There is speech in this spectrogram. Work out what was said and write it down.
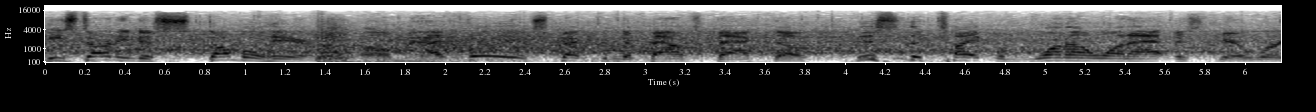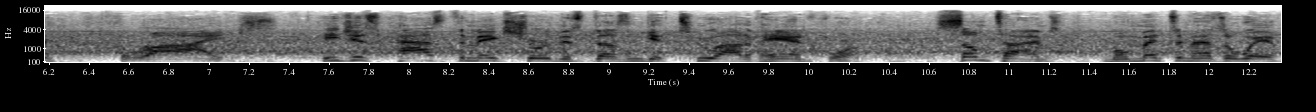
He's starting to stumble here. Oh, man. I fully expect him to bounce back, though. This is the type of one-on-one -on -one atmosphere where he thrives. He just has to make sure this doesn't get too out of hand for him. Sometimes, momentum has a way of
